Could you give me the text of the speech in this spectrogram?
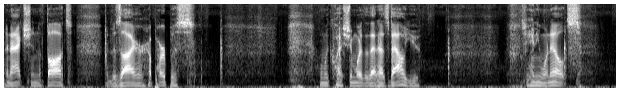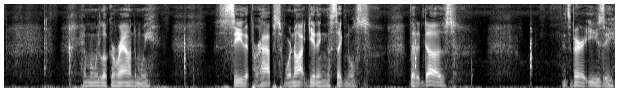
an action, a thought, a desire, a purpose, when we question whether that has value to anyone else, and when we look around and we see that perhaps we're not getting the signals that it does, it's very easy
